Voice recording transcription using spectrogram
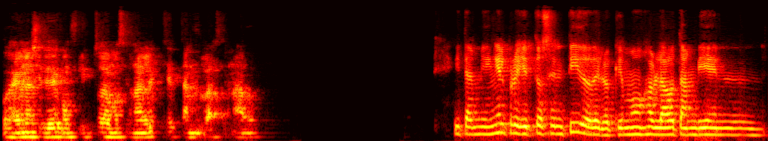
pues hay una serie de conflictos emocionales que están relacionados. Y también el proyecto sentido, de lo que hemos hablado también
